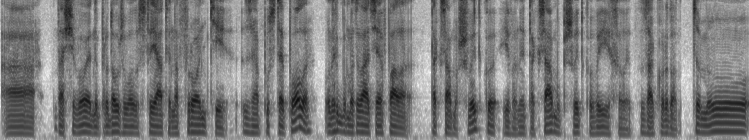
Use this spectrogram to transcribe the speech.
а наші воїни продовжували стояти на фронті за пусте поле, у них би мотивація впала. Так само швидко, і вони так само б швидко виїхали за кордон. Тому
